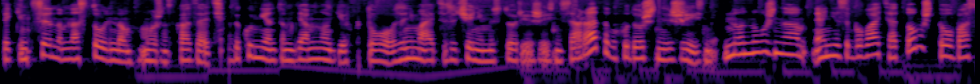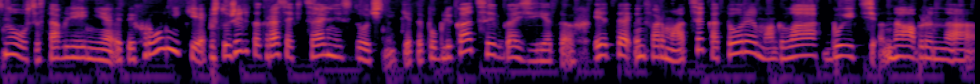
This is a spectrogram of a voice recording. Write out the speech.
таким ценным настольным, можно сказать, документом для многих, кто занимается изучением истории жизни Саратова, художественной жизни. Но нужно не забывать о том, что в основу составления этой хроники послужили как раз официальные источники. Это публикации в газетах, это информация, которая могла быть набрана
